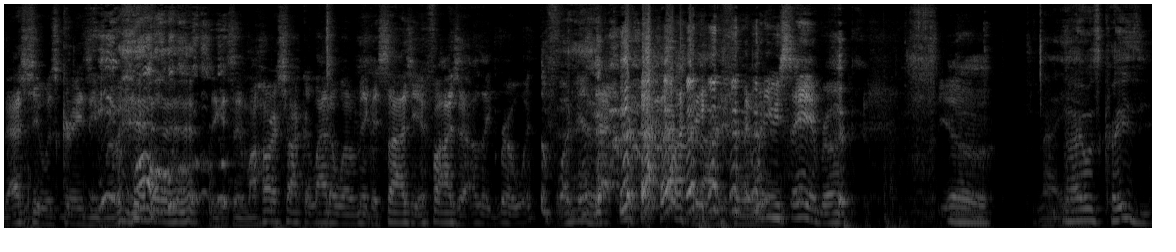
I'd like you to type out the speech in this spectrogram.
that shit was crazy, bro. Bro. Nigga said my heart chakra light up when I make a Saji and Faja. I was like, bro, what the fuck is that? like, like, what are you saying, bro? Yo. Mm. Nah, Nah, yeah. it was crazy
